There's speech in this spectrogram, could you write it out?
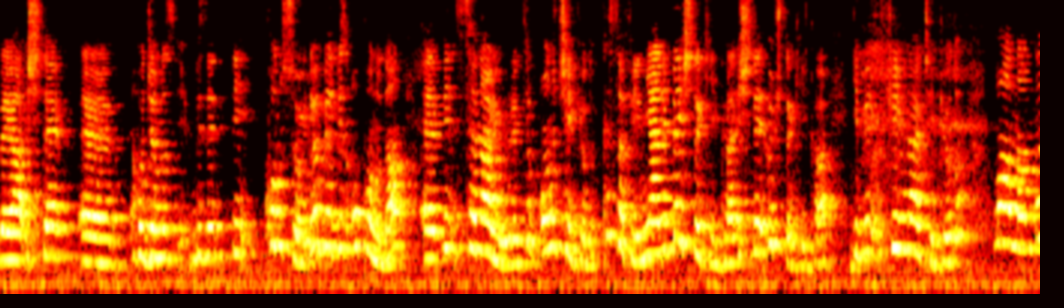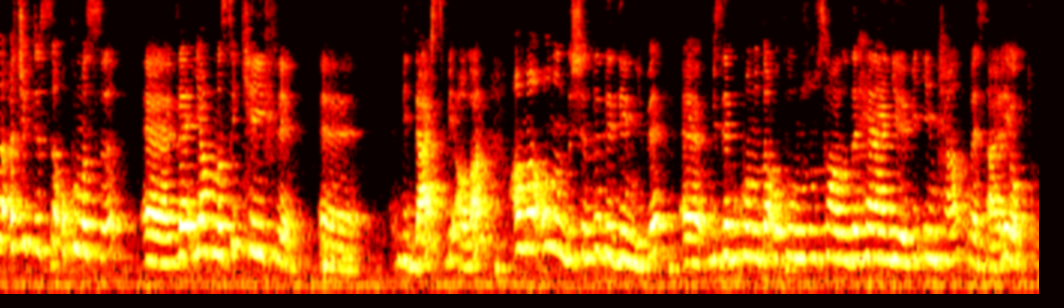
Veya işte e, hocamız bize bir konu söylüyor ve biz o konudan e, bir senaryo üretip onu çekiyorduk. Kısa film yani 5 dakika, işte 3 dakika gibi filmler çekiyorduk. Bu anlamda açıkçası okuması e, ve yapması keyifli e, bir ders, bir alan. Ama onun dışında dediğim gibi e, bize bu konuda okulumuzun sağladığı herhangi bir imkan vesaire yoktu.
